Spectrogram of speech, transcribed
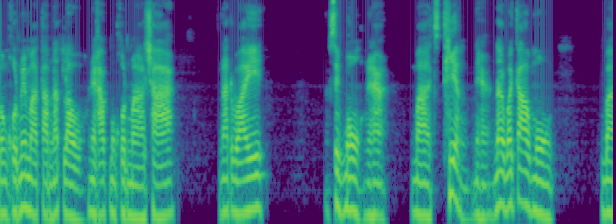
บางคนไม่มาตามนัดเรานะครับ บางคนมาช้า นัดไว้ 10โมงนะฮะมาเที่ยงนะฮะนัดไว้9โมงมา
